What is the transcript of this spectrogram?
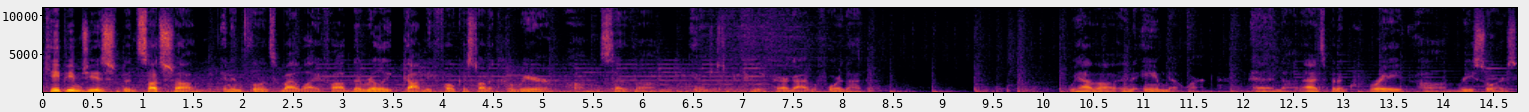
KPMG has been such um, an influence in my life. Uh, that really got me focused on a career um, instead of um, you know just a computer repair guy before that. We have uh, an AIM network, and uh, that's been a great um, resource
